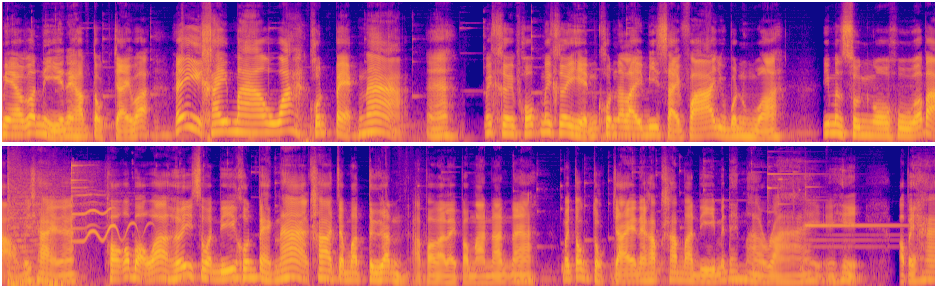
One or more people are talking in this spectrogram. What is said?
แมวก็หนีนะครับ ตกใจว่า เฮ้ย ใครมาวะ คนแปลกหน้านะไม่เคยพบไม่เคยเห็นคนอะไรมีสายฟ้าอยู่บนหัว นี่มันซุนโงคูหรือเปล่าไม่ใช่นะ พอก็บอกว่าเฮ้ยสวัสดีคนแปลกหน้าข้าจะมาเตือนอะประมาณอะไรประมาณนั้นนะ ไม่ต้องตกใจนะครับข้ามาดีไม่ได้มาร้ายเอ้ยเอาไปห้า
